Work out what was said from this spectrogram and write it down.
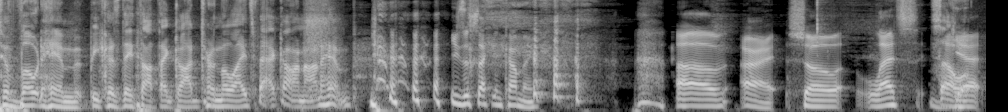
to vote him because they thought that God turned the lights back on on him. He's the second coming. Um. All right. So let's So get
